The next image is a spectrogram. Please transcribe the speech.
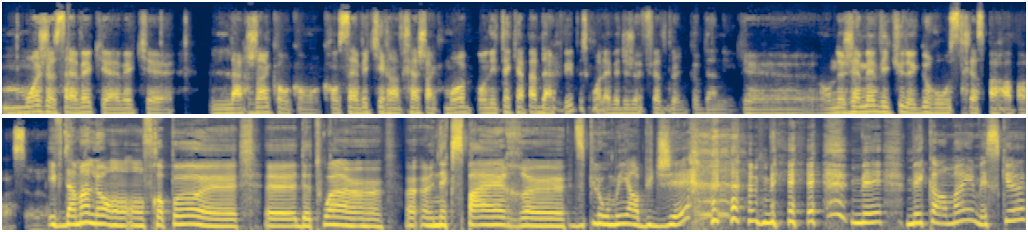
moi, je savais qu'avec euh, l'argent qu'on savait qui rentrait à chaque mois, on était capable d'arriver parce qu'on l'avait déjà fait il une couple d'années. Euh, on n'a jamais vécu de gros stress par rapport à ça. Évidemment, là, on ne fera pas euh, euh, de toi un, un expert diplômé en budget, mais, mais, mais quand même, est-ce que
